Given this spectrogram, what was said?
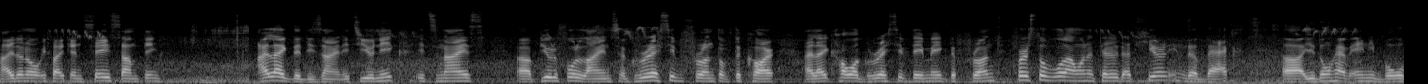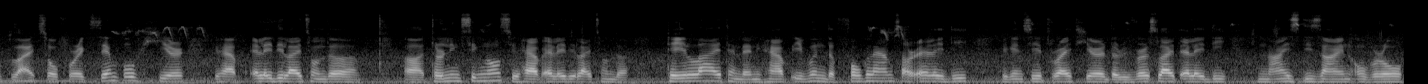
I don't know if I can say something. I like the design. It's unique, it's nice, uh, beautiful lines, aggressive front of the car. I like how aggressive they make the front. First of all, I want to tell you that here in the back, uh, you don't have any bulb lights. So for example, here you have LED lights on the uh, turning signals, you have LED lights on the tail light, and then you have even the fog lamps are LED. You can see it right here, the reverse light LED, nice design overall,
